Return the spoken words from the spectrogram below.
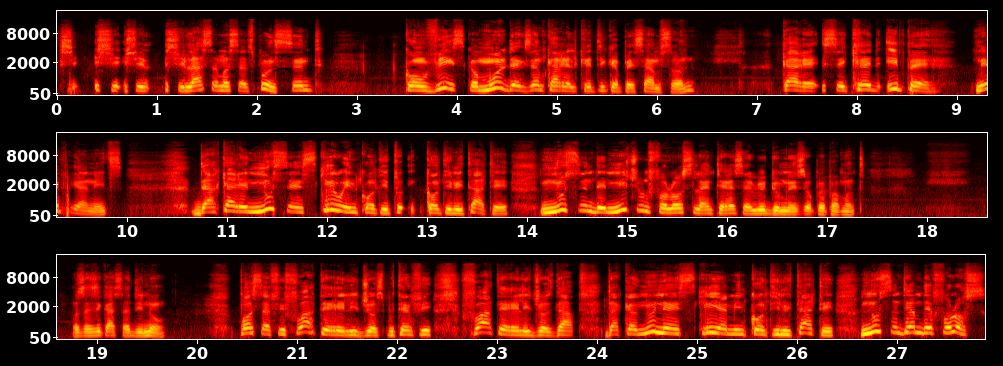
Și, și, și, și lasă-mă să spun, sunt convins că mult de exemplu care îl critică pe Samson, care se cred hiper neprianiți, dar care nu se înscriu în continuitate, nu sunt de niciun folos la interesele lui Dumnezeu pe pământ. O să zic asta din nou. Poți să fii foarte religios, putem fi foarte religios, dar dacă nu ne înscriem în continuitate, nu suntem de folos.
